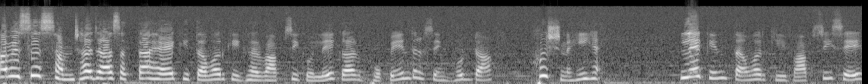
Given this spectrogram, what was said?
अब इससे समझा जा सकता है कि तंवर की घर वापसी को लेकर भूपेंद्र सिंह हुड्डा खुश नहीं है। लेकिन तंवर की वापसी से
